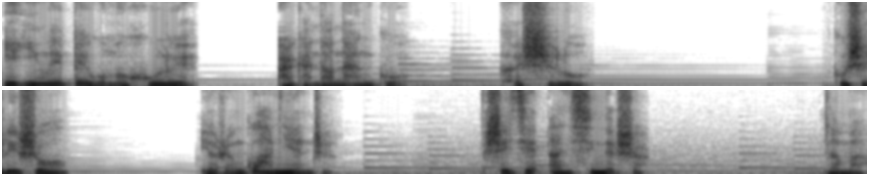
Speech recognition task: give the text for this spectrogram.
也因为被我们忽略，而感到难过和失落。故事里说，有人挂念着，是一件安心的事儿。那么，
